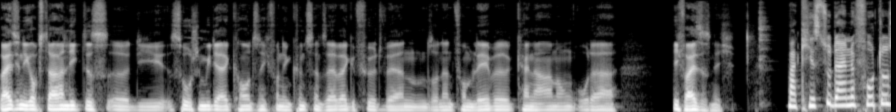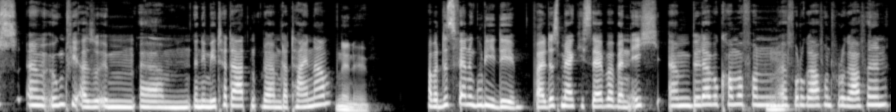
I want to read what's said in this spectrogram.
Weiß ich nicht, ob es daran liegt, dass äh, die Social Media Accounts nicht von den Künstlern selber geführt werden, sondern vom Label, keine Ahnung, oder ich weiß es nicht. Markierst du deine Fotos ähm, irgendwie, also im, ähm, in den Metadaten oder im Dateinamen? Nee, nee. Aber das wäre eine gute Idee, weil das merke ich selber, wenn ich ähm, Bilder bekomme von mhm. äh, Fotografen und Fotografinnen,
